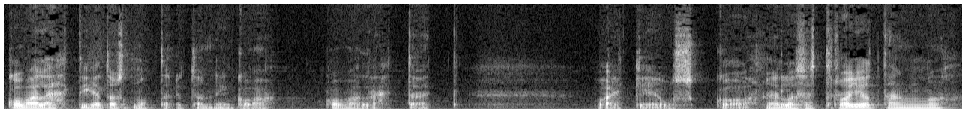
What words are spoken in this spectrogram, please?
kova lähti ja tosta, mutta nyt on niin kova, kova lähtö, että vaikea uskoa. Nelosesta Rojotango,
